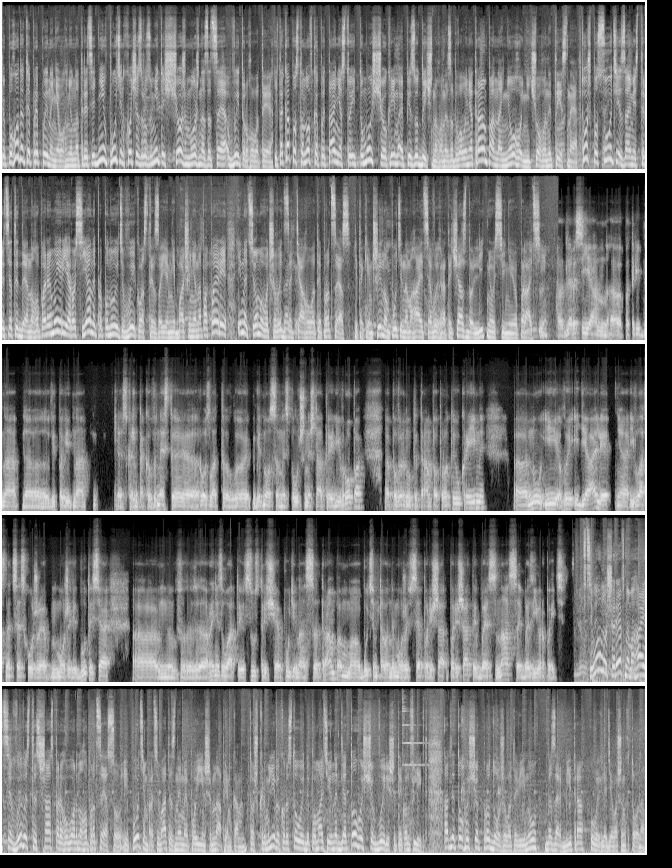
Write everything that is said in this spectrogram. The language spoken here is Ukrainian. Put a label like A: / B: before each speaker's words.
A: Щоб погодити припинення вогню на 30 днів, Путін хоче зрозуміти, що ж можна за це виторгувати. І така постановка питання стоїть тому, що окрім епізодичного незадоволення Трампа, на нього нічого не тисне. Тож, по суті, замість 30-денного перемир'я росіяни пропонують викласти взаємні бачення на папері і на цьому, вочевидь, затягувати процес. І таким чином Путін намагається виграти час до літньо-осінньої операції.
B: Для росіян е, потрібно е, відповідно. е, Скажімо так, внести розлад в відносини Сполучені Штати Європа, е, повернути Трампа проти України. Е, Ну і в ідеалі, е, і власне це схоже може відбутися. Е, в- Організувати зустріч Путіна з Трампом, е, буцімто вони можуть все порішати без нас, без європейців.
A: В цілому Шереф намагається вивести США з переговорного процесу і потім працювати з ними по іншим напрямкам. Тож в Кремлі використовують дипломатію не для того, щоб вирішити конфлікт, а для того, щоб продовжувати війну без арбітра у вигляді Вашингтона.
